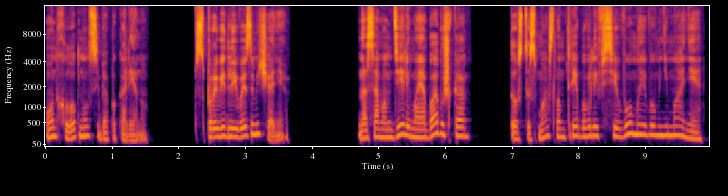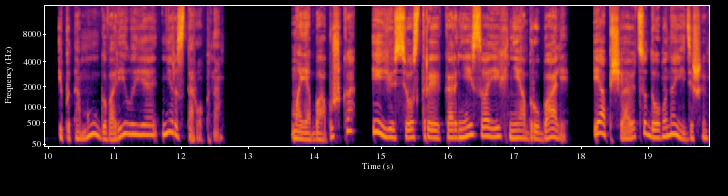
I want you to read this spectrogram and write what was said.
Он хлопнул себя по колену. Справедливое замечание. На самом деле моя бабушка... Тосты с маслом требовали всего моего внимания, и потому говорила я нерасторопно. Моя бабушка и ее сестры корней своих не обрубали и общаются дома на идише.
